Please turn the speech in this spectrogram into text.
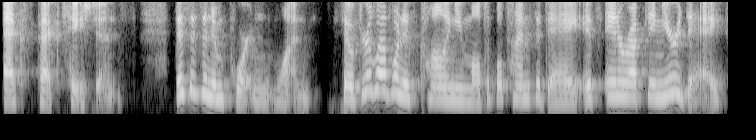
expectations. This is an important one. So, if your loved one is calling you multiple times a day, it's interrupting your day,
